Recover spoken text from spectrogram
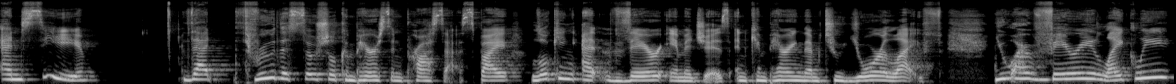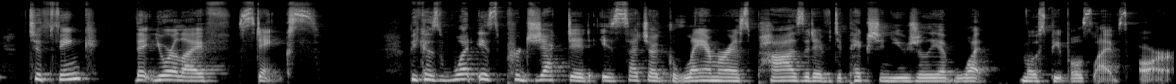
And see, that through the social comparison process, by looking at their images and comparing them to your life, you are very likely to think that your life stinks. Because what is projected is such a glamorous, positive depiction, usually, of what most people's lives are.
